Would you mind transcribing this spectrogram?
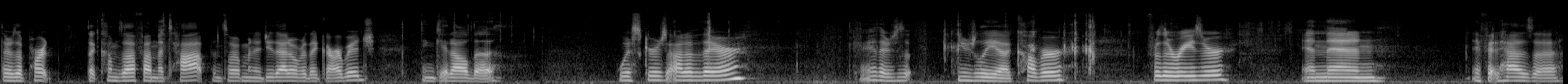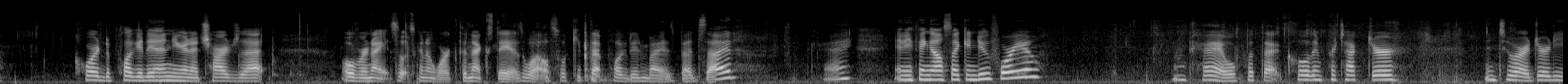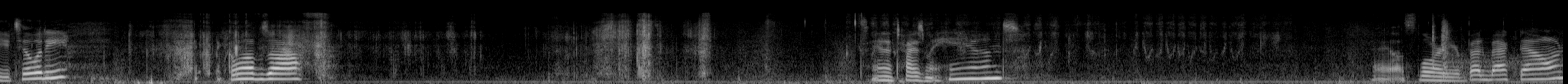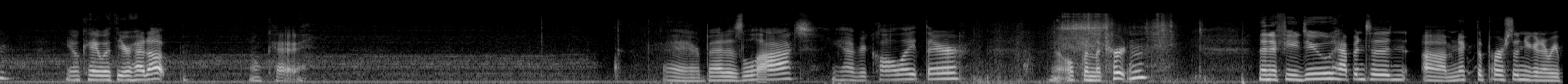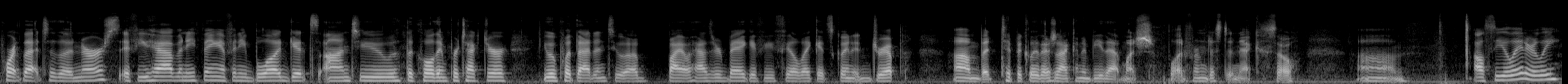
there's a part that comes off on the top, and so I'm gonna do that over the garbage and get all the whiskers out of there. Okay, there's usually a cover for the razor and then if it has a cord to plug it in, you're gonna charge that overnight. So it's gonna work the next day as well. So we'll keep that plugged in by his bedside. Okay, anything else I can do for you? Okay, we'll put that clothing protector into our dirty utility. Gloves off. Sanitize my hands. Okay, let's lower your bed back down. You okay with your head up? Okay. Okay, our bed is locked. You have your call light there. I'm gonna open the curtain. Then if you do happen to um, nick the person, you're gonna report that to the nurse. If you have anything, if any blood gets onto the clothing protector, you would put that into a biohazard bag if you feel like it's going to drip. Um, but typically there's not going to be that much blood from just a nick. So um, I'll see you later, Lee.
